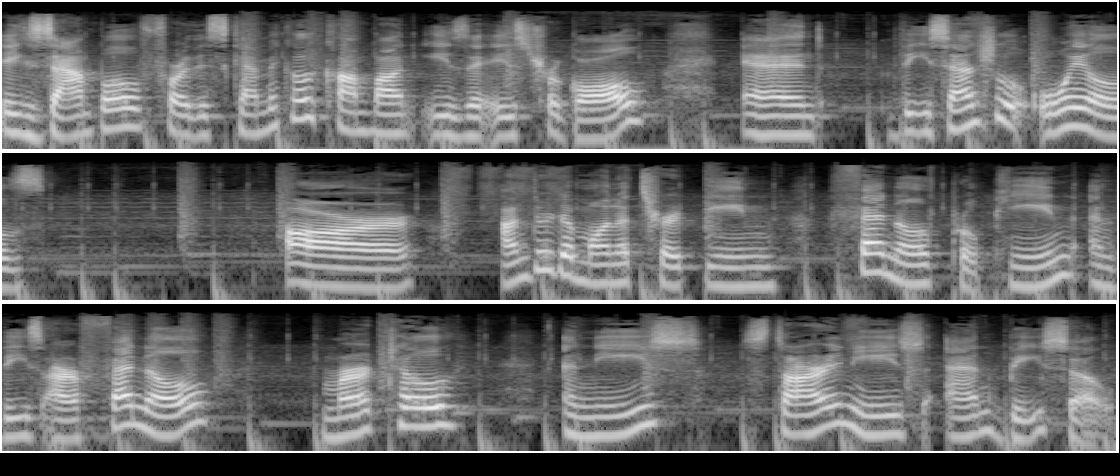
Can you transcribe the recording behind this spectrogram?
Example for this chemical compound is the estragol, and the essential oils are under the monoterpene phenylpropene, and these are fennel, myrtle, anise, star anise, and basil.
